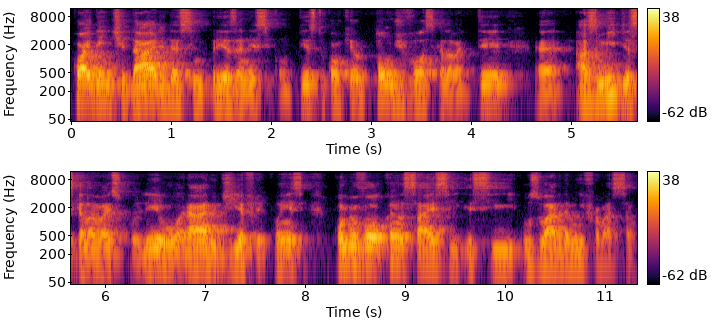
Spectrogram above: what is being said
qual a identidade dessa empresa nesse contexto, qual é o tom de voz que ela vai ter, é, as mídias que ela vai escolher, o horário, o dia, a frequência, como eu vou alcançar esse, esse usuário da minha informação.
